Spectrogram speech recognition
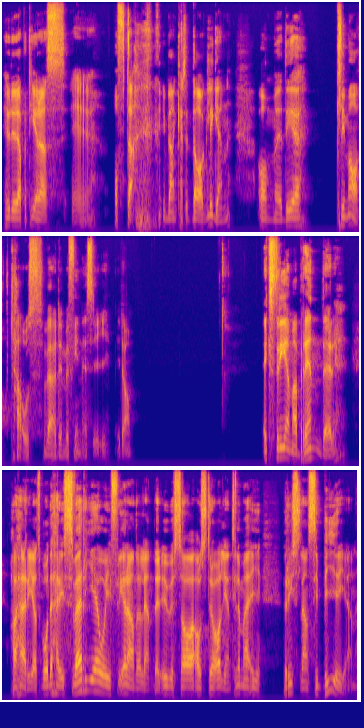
hur det rapporteras eh, ofta, ibland kanske dagligen, om det klimatkaos världen befinner sig i idag. Extrema bränder har härjat både här i Sverige och i flera andra länder, USA, Australien, till och med i Ryssland, Sibirien.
